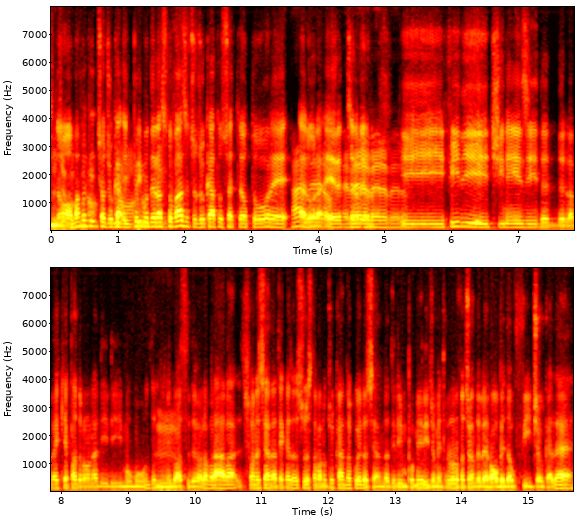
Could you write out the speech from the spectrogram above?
No, gioco ma perché ci ho giocato, No, il primo della. Stovaz ci ho giocato 7-8 ore. Ah, è allora, vero, era- vero, è vero, vero. i figli cinesi de- della vecchia padrona di, di Mumu, del Mm. negozio dove lavorava. Sono siamo andati a casa sua, stavano giocando a quello. Siamo andati lì un pomeriggio mentre loro facevano delle robe da ufficio. che è,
